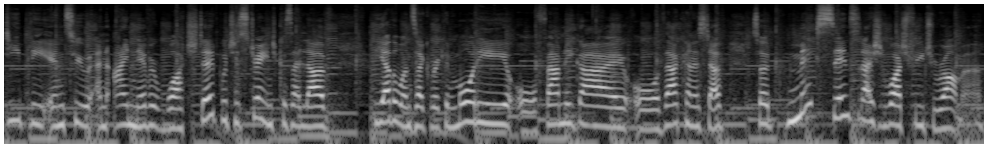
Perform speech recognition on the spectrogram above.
deeply into and I never watched it, which is strange because I love the other ones like Rick and Morty or Family Guy or that kind of stuff. So it makes sense that I should watch Futurama.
